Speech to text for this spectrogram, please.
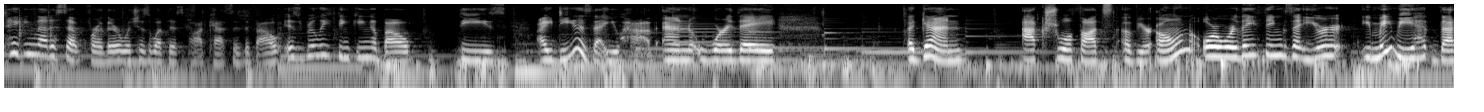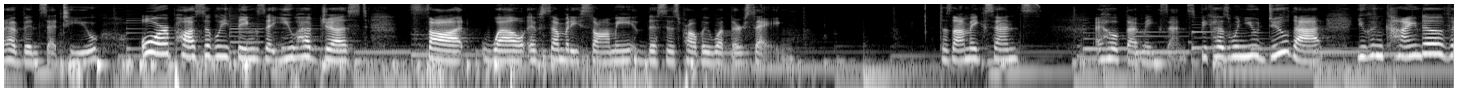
Taking that a step further, which is what this podcast is about, is really thinking about these ideas that you have. And were they, again, actual thoughts of your own? Or were they things that you're maybe that have been said to you? Or possibly things that you have just thought well if somebody saw me this is probably what they're saying. Does that make sense I hope that makes sense because when you do that, you can kind of,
